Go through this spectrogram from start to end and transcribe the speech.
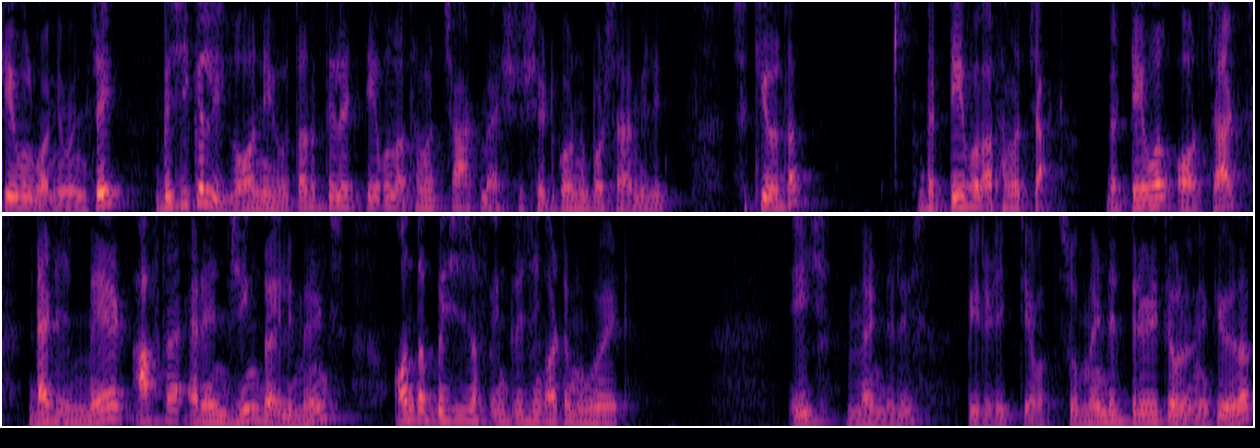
टेबल भन्यो भने चाहिँ बेसिकली ल नै हो तर त्यसलाई टेबल अथवा चार्टमा एसोसिएट गर्नुपर्छ हामीले। सो के हो त? द टेबल अथवा chart the table or chart that is made after arranging the elements on the basis of increasing atom weight is Mendeleev's periodic table so Mendel periodic table भने के हो त?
